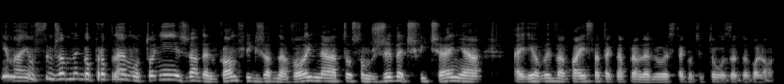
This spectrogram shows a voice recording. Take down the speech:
nie mają z tym żadnego problemu. To nie jest żaden konflikt, żadna wojna, to są żywe ćwiczenia i obydwa państwa tak naprawdę były z tego tytułu zadowolone.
